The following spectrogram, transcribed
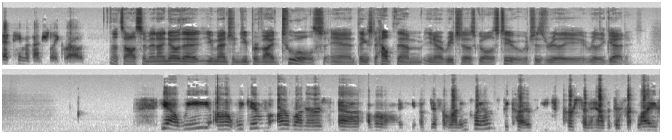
that team eventually grows. That's awesome. And I know that you mentioned you provide tools and things to help them, you know, reach those goals too, which is really, really good. Yeah, we uh, we give our runners uh, a variety of different running plans because each person has a different life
